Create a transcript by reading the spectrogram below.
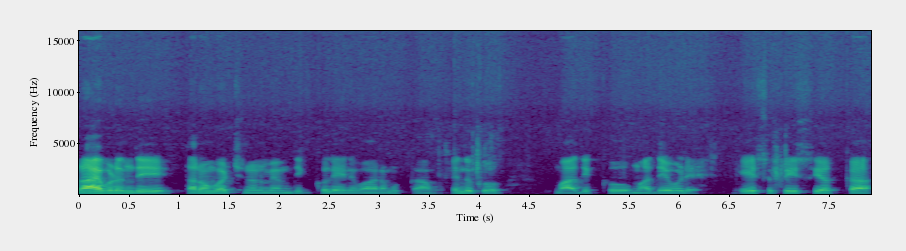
రాయబడింది తరం వచ్చినను మేము దిక్కు లేని వారము కాము. ఎందుకు? మా దిక్కు మా దేవుడే. ఏసుక్రీస్తు యొక్క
